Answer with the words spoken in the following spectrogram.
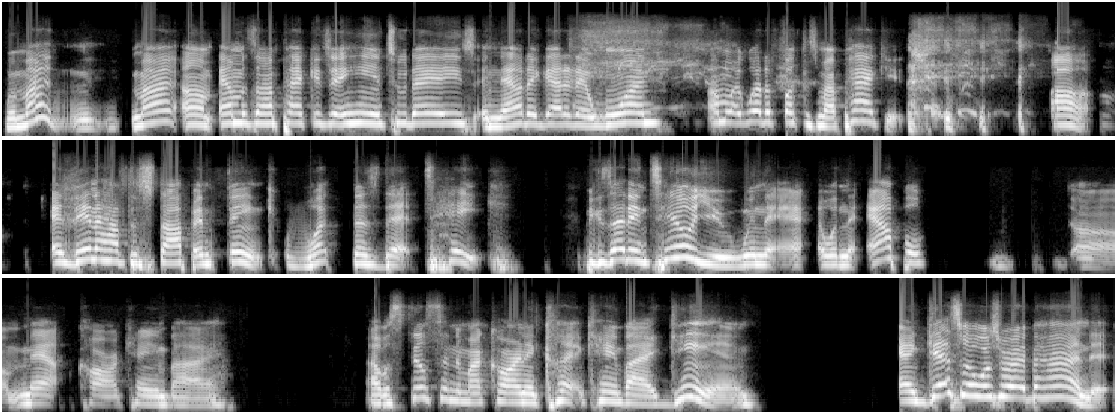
when my my um Amazon package ain't here in two days, and now they got it at one, I'm like, what the fuck is my package? uh, and then I have to stop and think, what does that take? Because I didn't tell you when the when the Apple uh, map car came by, I was still sitting in my car and it came by again. And guess what was right behind it?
